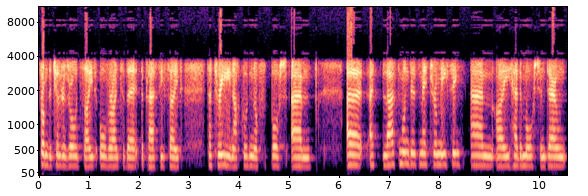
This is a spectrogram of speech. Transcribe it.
from the Childers Road side over onto the, the Plassey side that's really not good enough. But um, uh, at last Monday's Metro meeting, um, I had a motion down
